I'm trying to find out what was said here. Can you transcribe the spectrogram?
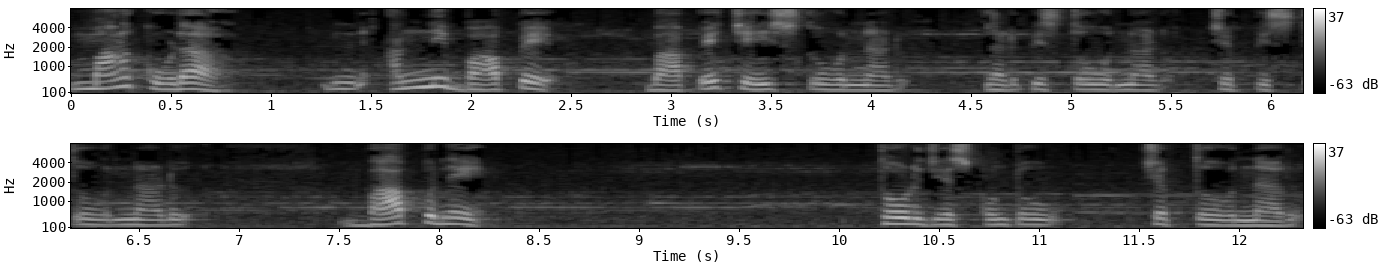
మా కూడా అన్ని బాపే బాపే చేయిస్తూ ఉన్నాడు నడిపిస్తూ ఉన్నాడు చెప్పిస్తూ ఉన్నాడు. బాపునే తోడు చేసుకుంటూ చెప్తూ ఉన్నారు.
